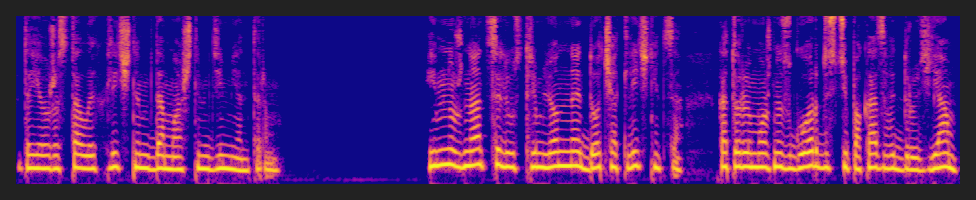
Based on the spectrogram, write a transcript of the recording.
Это я уже стала их личным домашним дементором. Им нужна целеустремленная дочь-отличница — которую можно с гордостью показывать друзьям,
